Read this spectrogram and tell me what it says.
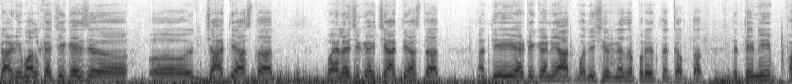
गाडी मालकाचे काही स- चाहते असतात बैलाचे काही चाहते असतात आणि ते या ठिकाणी आतमध्ये शिरण्याचा प्रयत्न करतात. तर त्यांनी फ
